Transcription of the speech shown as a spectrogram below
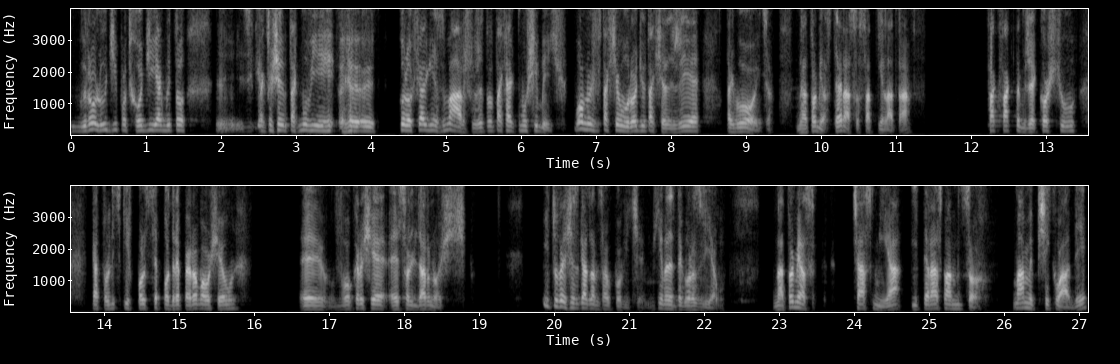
Gro ludzi podchodzi, jakby to, jak to się tak mówi, kolokwialnie z marszu, że to tak jak musi być. Bo on już tak się urodził, tak się żyje, tak było ojca. Natomiast teraz, ostatnie lata, fakt faktem, że Kościół katolicki w Polsce podreperował się e, w okresie e, Solidarności. I tutaj się zgadzam całkowicie. Nie będę tego rozwijał. Natomiast czas mija i teraz mamy co? Mamy przykłady,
